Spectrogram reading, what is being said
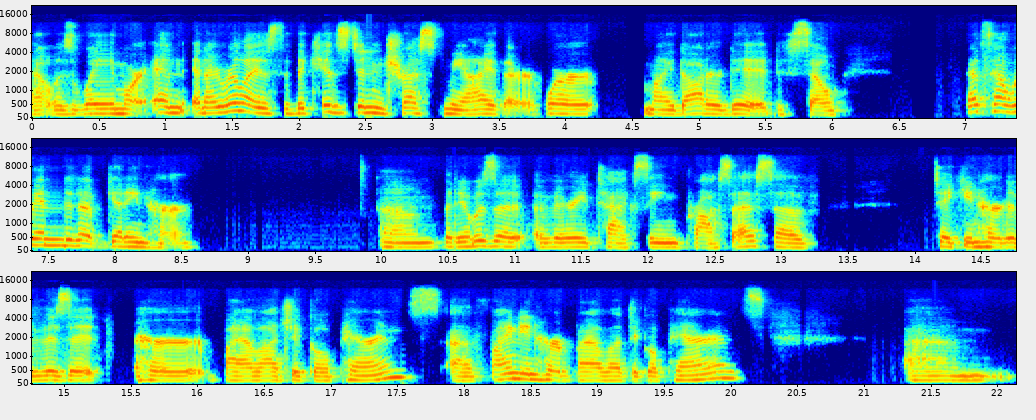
that was way more and and i realized that the kids didn't trust me either where my daughter did so that's how we ended up getting her um, but it was a, a very taxing process of taking her to visit her biological parents uh, finding her biological parents um,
